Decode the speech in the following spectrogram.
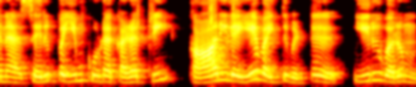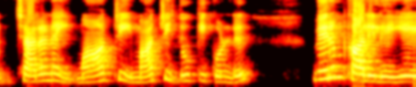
என செருப்பையும் கூட கழற்றி காரிலேயே வைத்துவிட்டு இருவரும் சரணை மாற்றி மாற்றி தூக்கிக் கொண்டு வெறும் காலிலேயே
